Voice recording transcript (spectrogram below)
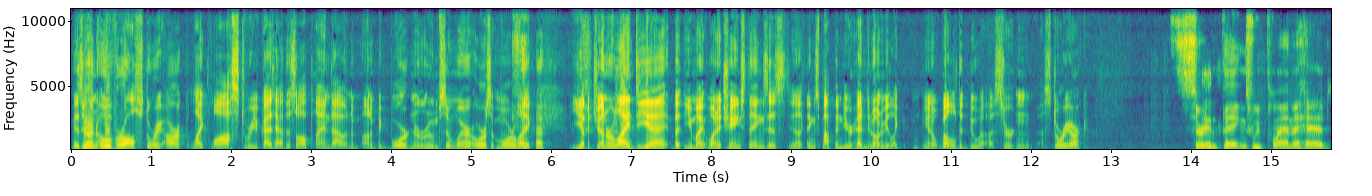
is there an overall story arc like Lost, where you guys have this all planned out in a, on a big board in a room somewhere, or is it more like you have a general idea, but you might want to change things as you know, things pop into your head, and you don't want to be like you know welded to a, a certain a story arc? Certain things we plan ahead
